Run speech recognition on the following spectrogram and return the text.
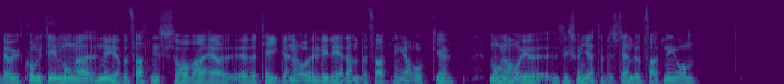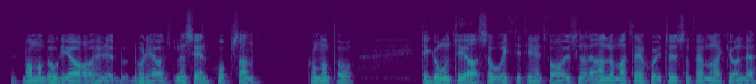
det har ju kommit in många nya befattningshavare här över tiden och i ledande befattningar och eh, många har ju liksom en jättebestämd uppfattning om vad man borde göra och hur det borde göras. Men sen hoppsan kom man på det går inte att göra så riktigt in i ett varuhus när det handlar om att det är 7500 kunder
